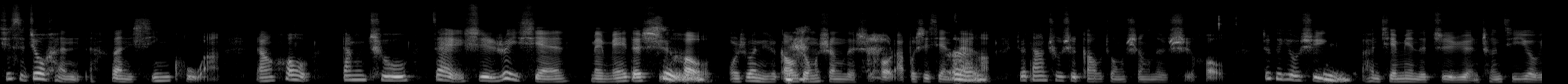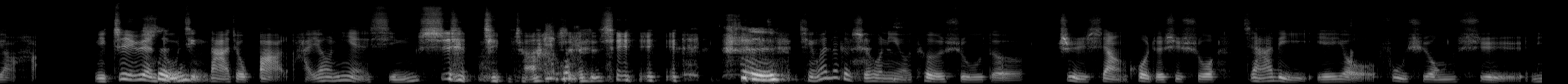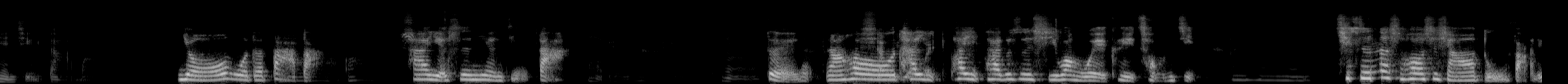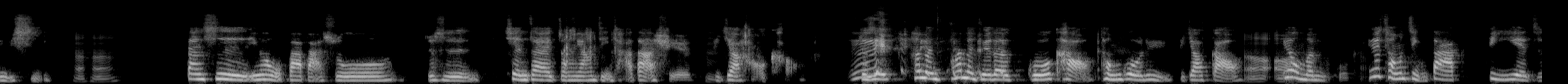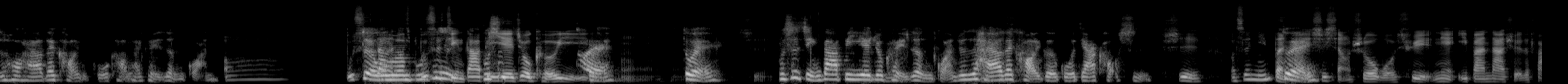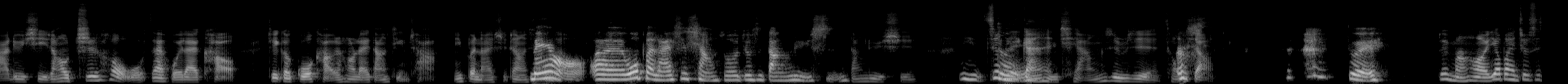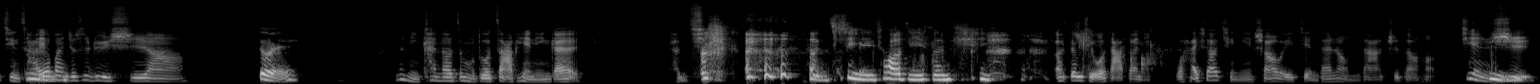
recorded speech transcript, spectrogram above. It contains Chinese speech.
其实就很很辛苦啊。然后当初在是瑞贤美眉的时候，我说你是高中生的时候啦，不是现在哈。就当初是高中生的时候，这个又是很前面的志愿，成绩又要好。你志愿读警大就罢了，还要念刑事 警察 学系。是，请问那个时候你有特殊的？志向，或者是说家里也有父兄是念警大吗？有，我的爸爸，他也是念警大。哦，原来，嗯，对，然后他他他就是希望我也可以从警。嗯其实那时候是想要读法律系。嗯哼。但是因为我爸爸说，就是现在中央警察大学比较好考。就是他们，他们觉得国考通过率比较高，因为我们因为从警大毕业之后还要再考一个国考才可以任官。哦，不是，我们不是警大毕业就可以。对，对，是，不是警大毕业就可以任官，就是还要再考一个国家考试。是，所以你本来是想说我去念一般大学的法律系，然后之后我再回来考。这个国考，然后来当警察。你本来是这样想？没有，呃，我本来是想说，就是当律师。当律师，你正义感很强，是不是？从小，对，对嘛哈，要不然就是警察，要不然就是律师啊。对。那你看到这么多诈骗，你应该很气，很气，超级生气。啊，对不起，我打断你，我还是要请您稍微简单让我们大家知道哈，见识。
